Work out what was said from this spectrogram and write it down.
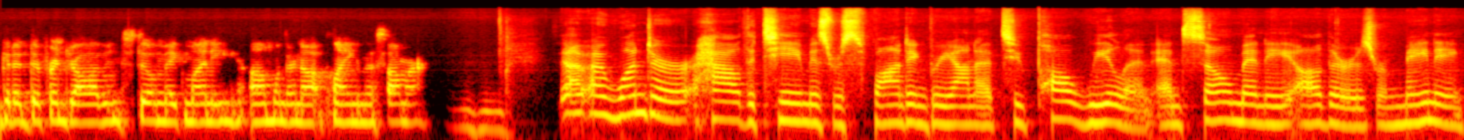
get a different job and still make money um, when they're not playing in the summer. Mm-hmm. I wonder how the team is responding, Brianna, to Paul Whelan and so many others remaining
